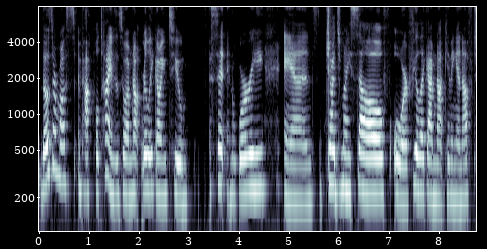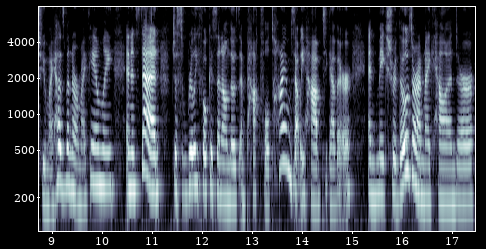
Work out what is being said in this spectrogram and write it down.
those are most impactful times. And so I'm not really going to sit and worry and judge myself or feel like I'm not giving enough to my husband or my family. And instead, just really focus in on those impactful times that we have together and make sure those are on my calendar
